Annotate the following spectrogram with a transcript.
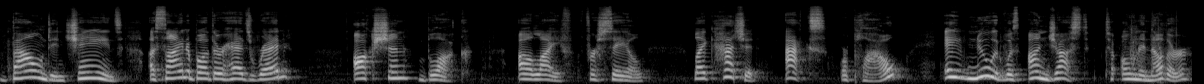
bound in chains. A sign above their heads read, Auction Block, a life for sale. Like hatchet, axe, or plow? Abe knew it was unjust to own another.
